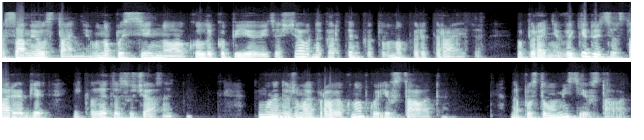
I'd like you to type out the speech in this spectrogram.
Саме останнє. Воно постійно, коли копіюється ще одна картинка, то воно перетирається. Попередньо викидується старий об'єкт і кладеться сучасний. Тому я нажимаю праву кнопку і вставити. На пустому місці і вставити.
